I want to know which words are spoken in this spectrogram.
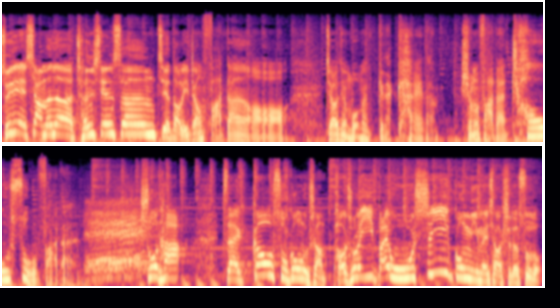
最近厦门的陈先生接到了一张罚单哦，交警部门给他开的什么罚单？超速罚单，说他。在高速公路上跑出了一百五十一公里每小时的速度，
